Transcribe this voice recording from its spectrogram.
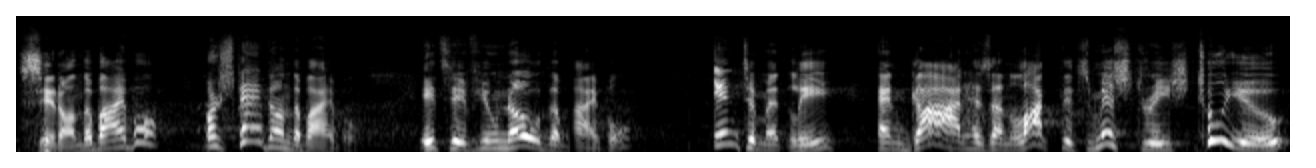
Sit on the Bible or stand on the Bible. It's if you know the Bible intimately and God has unlocked its mysteries to you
